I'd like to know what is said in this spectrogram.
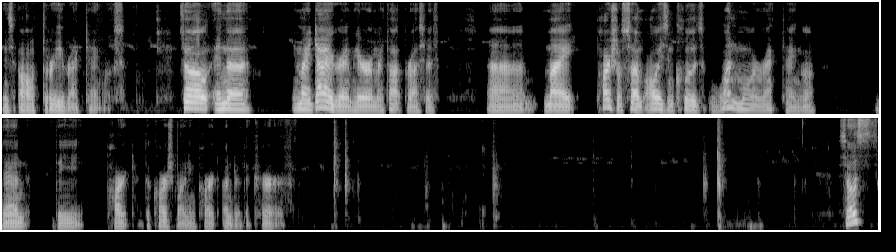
is all three rectangles. So in the in my diagram here, or my thought process, uh, my partial sum always includes one more rectangle than the part, the corresponding part under the curve. So let's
